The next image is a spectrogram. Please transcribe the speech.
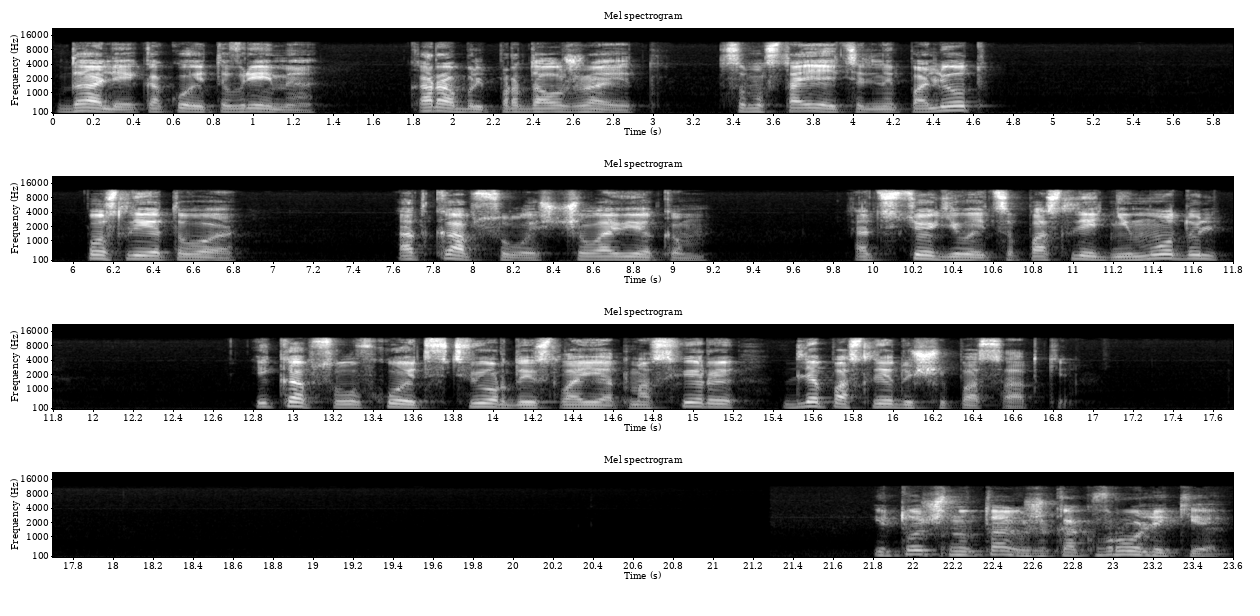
Далее какое-то время корабль продолжает самостоятельный полет. После этого от капсулы с человеком отстегивается последний модуль, и капсула входит в твердые слои атмосферы для последующей посадки. И точно так же, как в ролике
